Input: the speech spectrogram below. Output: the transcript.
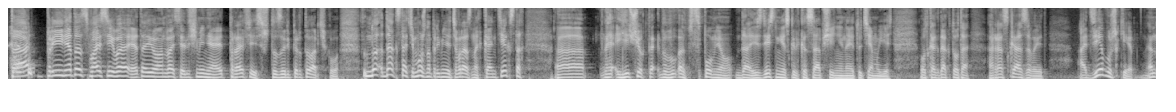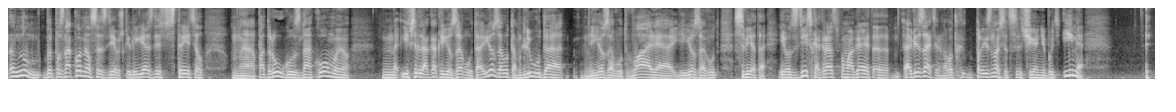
Так, принято, спасибо. Это Иван Васильевич меняет профессию. Что за репертуарчик его? Ну, да, кстати, можно применять в разных контекстах. А, еще вспомнил, да, и здесь несколько сообщений на эту тему есть. Вот когда кто-то рассказывает а девушке, ну, познакомился с девушкой, или я здесь встретил подругу, знакомую, и всегда, как ее зовут? А ее зовут там Люда, ее зовут Валя, ее зовут Света. И вот здесь как раз помогает э, обязательно, вот произносится чье-нибудь имя,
